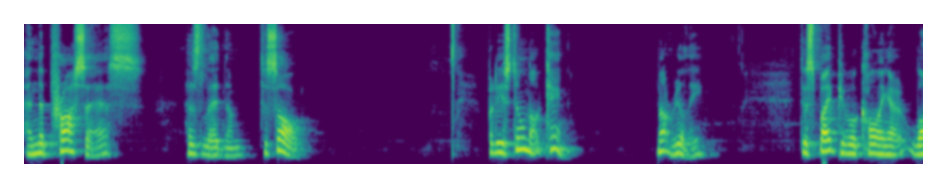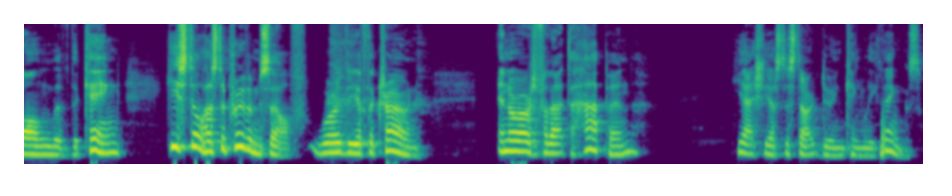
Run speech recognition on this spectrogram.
and the process has led them to Saul. But he's still not king. Not really. Despite people calling out, Long live the king, he still has to prove himself worthy of the crown in order for that to happen, he actually has to start doing kingly things.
